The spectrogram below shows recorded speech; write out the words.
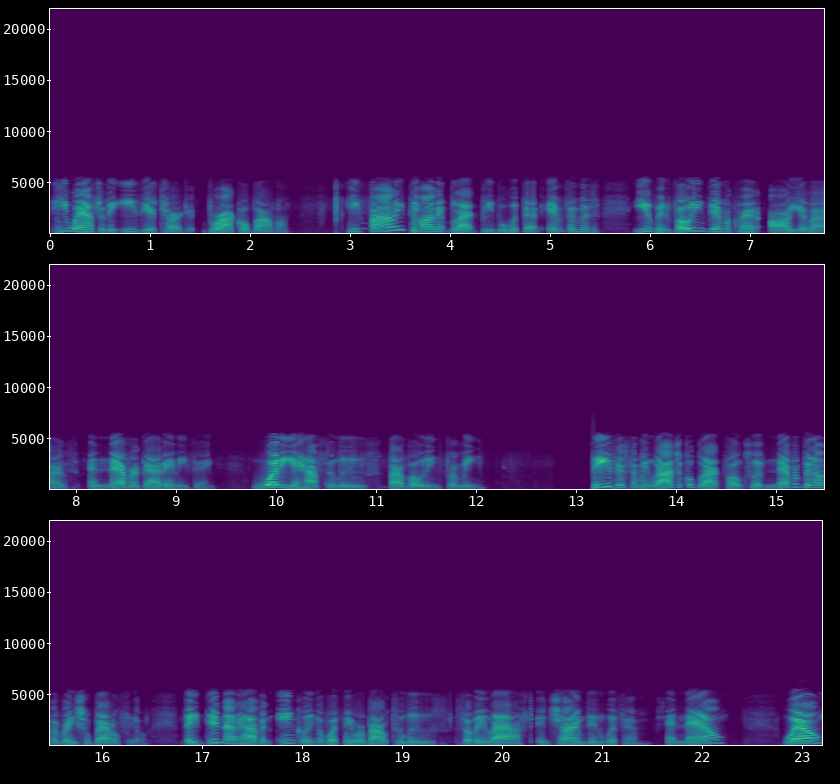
he went after the easier target, Barack Obama. He finally taunted black people with that infamous you've been voting Democrat all your lives and never got anything. What do you have to lose by voting for me? These are some illogical black folks who have never been on the racial battlefield. They did not have an inkling of what they were about to lose, so they laughed and chimed in with him. And now well,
